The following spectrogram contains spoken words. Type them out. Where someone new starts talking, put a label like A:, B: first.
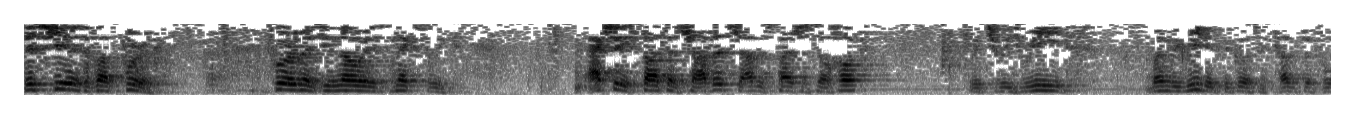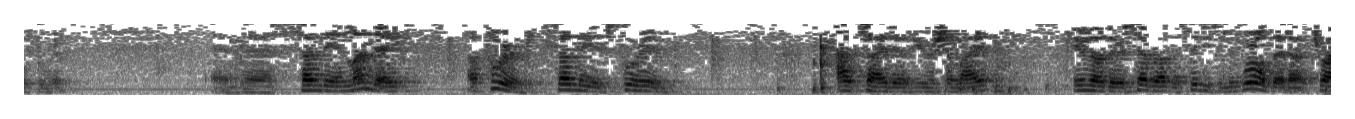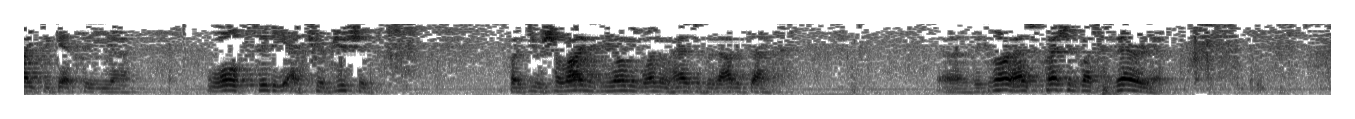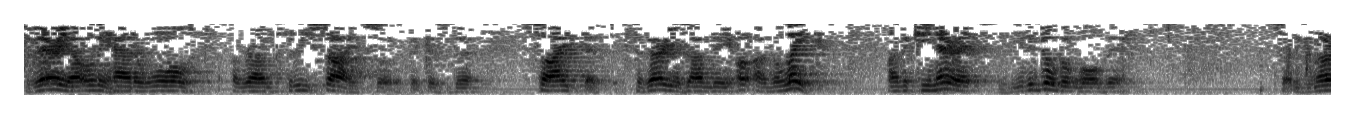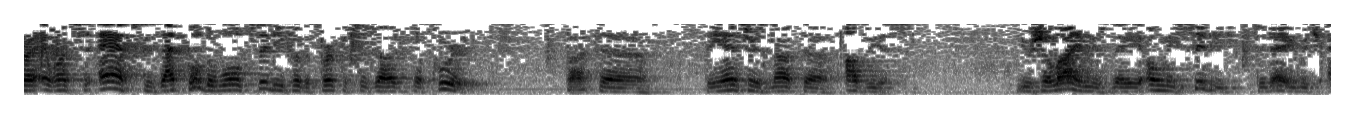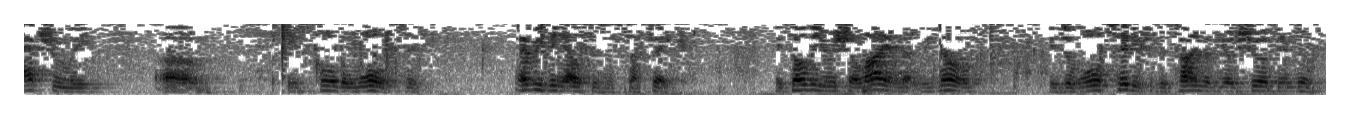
A: This year is about Purim. Purim, as you know, is next week. Actually, it starts on Shabbos, Shabbos Parsha Zachor, which we read when we read it because it comes before Purim. And uh, Sunday and Monday are Purim. Sunday is Purim outside of Yerushalayim, even though there are several other cities in the world that are trying to get the uh, walled city attribution. But Yerushalayim is the only one who has it without a doubt. Uh, the Gemara has a question about Tveria. Tveria only had a wall around three sides, so because the side that Tveria is on the uh, on the lake, on the Kinneret, he didn't build a wall there. So the Gemara wants to ask, is that called a walled city for the purposes of the Purim? But uh, the answer is not uh, obvious. Yerushalayim is the only city today which actually um, is called a walled city. Everything else is a safek. It's only Yerushalayim that we know is a walled city for the time of Yoshua ben Nun.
